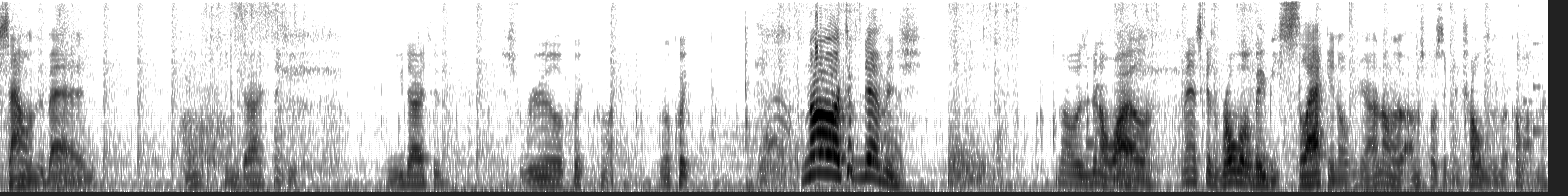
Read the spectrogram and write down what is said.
sounds bad. Can you, can you die? Thank you. Can you die too? Just real quick. Come on. Real quick. No, I took damage. No, it's been a while. Man, it's because Robo Baby slacking over here. I know I'm supposed to control him, but come on, man.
